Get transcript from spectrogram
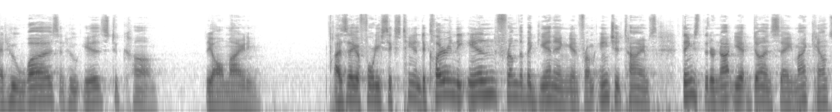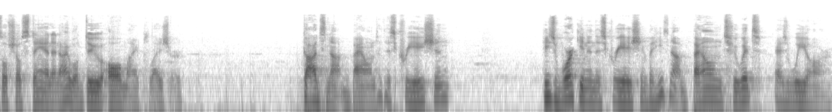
and who was and who is to come, the Almighty. Isaiah 46:10 declaring the end from the beginning and from ancient times things that are not yet done saying my counsel shall stand and I will do all my pleasure. God's not bound to this creation. He's working in this creation, but He's not bound to it as we are.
